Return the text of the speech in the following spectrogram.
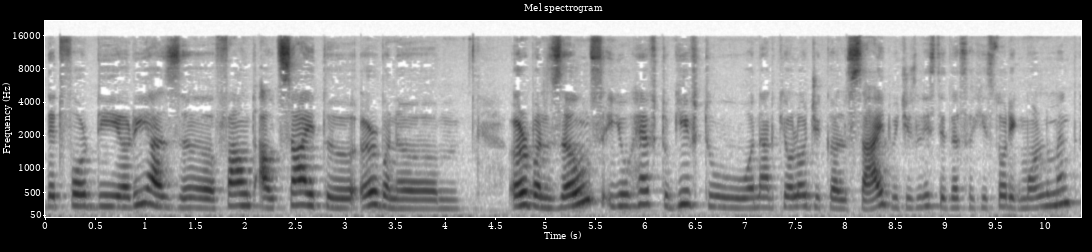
that for the areas uh, found outside urban um, urban zones, you have to give to an archaeological site, which is listed as a historic monument,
